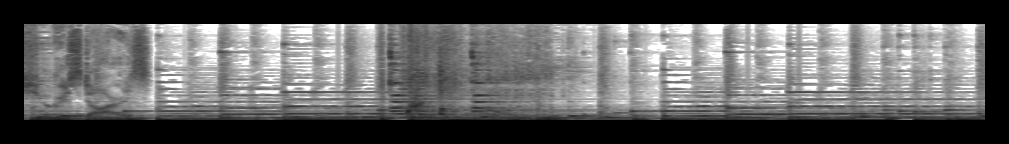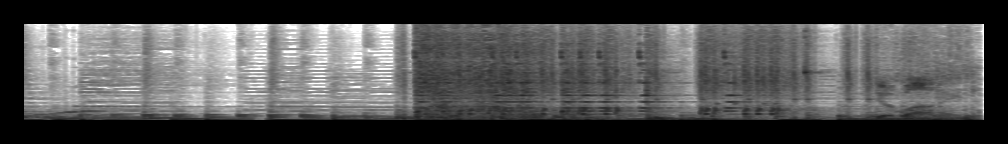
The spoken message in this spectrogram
Sugar stars. Divine.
